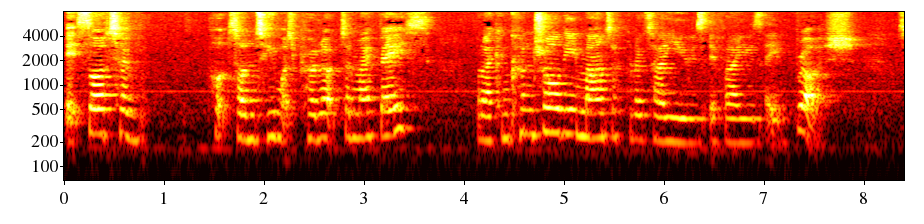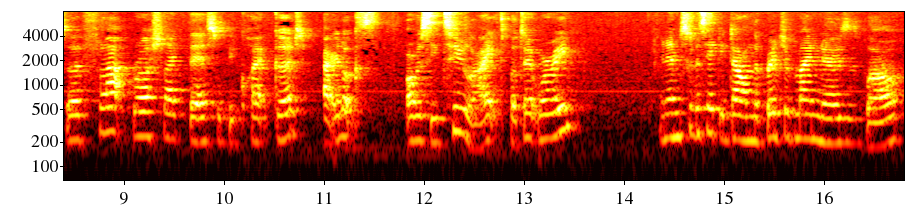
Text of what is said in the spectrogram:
it sort of puts on too much product on my face but I can control the amount of product I use if I use a brush. So a flat brush like this will be quite good. It looks obviously too light but don't worry. And I'm just going to take it down the bridge of my nose as well.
